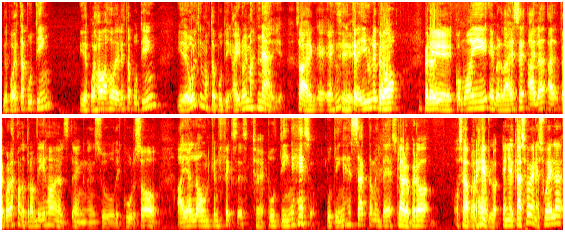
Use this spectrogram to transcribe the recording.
después está Putin, y después abajo de él está Putin, y de último está Putin. Ahí no hay más nadie. ¿Sabes? Es, es Sí. increíble Pero- cómo... pero Eh, como ahí, en verdad, ese. la- ¿Te acuerdas cuando Trump dijo en, el- en- en su discurso, I alone can fix this? Sí. Putin es eso. Putin es exactamente eso. Claro, pero, o sea, por ejemplo, en el caso de Venezuela,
